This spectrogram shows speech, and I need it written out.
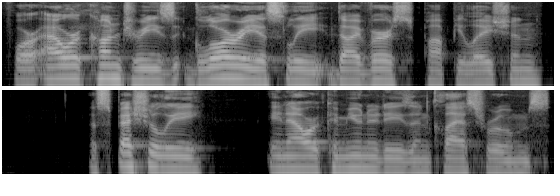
for our country's gloriously diverse population, especially in our communities and classrooms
